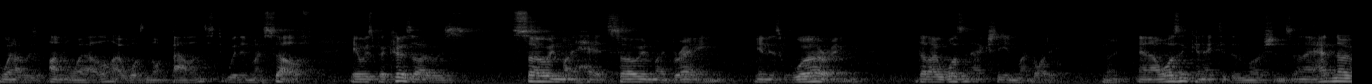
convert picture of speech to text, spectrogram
when I was unwell, I was not balanced within myself. It was because I was so in my head, so in my brain, in this whirring, that I wasn't actually in my body. Right. And I wasn't connected to emotions. And I had no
